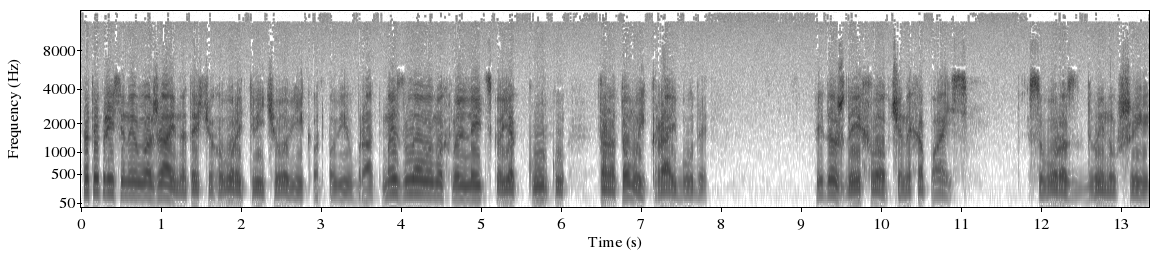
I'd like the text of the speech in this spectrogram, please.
Та ти, Прісі, не вважай на те, що говорить твій чоловік, відповів брат. Ми зловимо Хмельницького, як курку, та на тому й край буде. Підожди, хлопче, не хапайся суворо здвинувши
